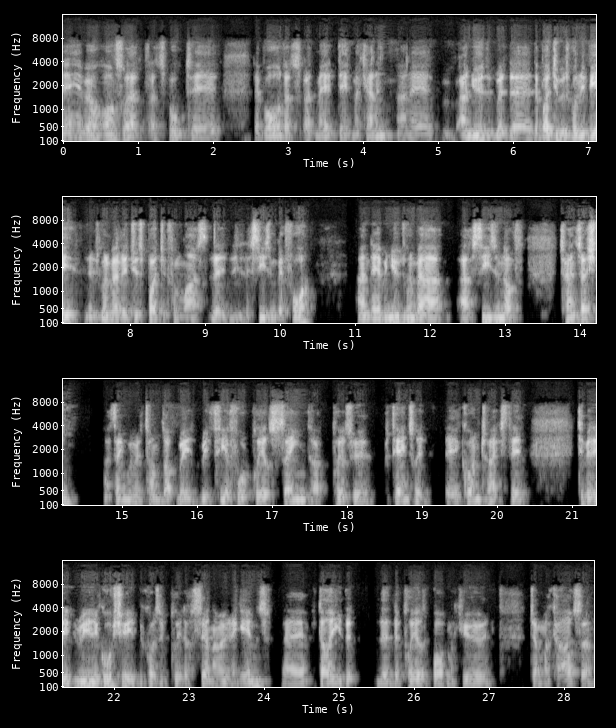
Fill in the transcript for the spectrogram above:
Yeah, well, also I, I spoke to the board. I'd, I'd met Dave McKinnon, and uh, I knew that the, the budget was going to be. It was going to be a reduced budget from last the, the season before, and uh, we knew it was going to be a, a season of transition. I think when we turned up with, with three or four players signed, uh, players who potentially uh, contracts to to be renegotiated because they played a certain amount of games. Delighted that the, the players Bob McHugh and Jim McAlister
